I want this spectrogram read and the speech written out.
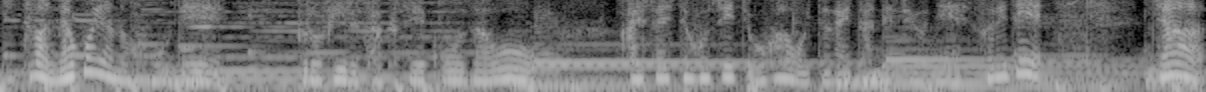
実は名古屋の方でプロフィール作成講座を開催してほしいというオファーをいただいたんですよね。それでじゃあ、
